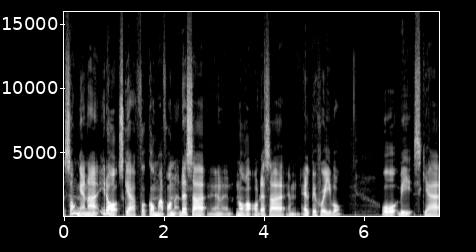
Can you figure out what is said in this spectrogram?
sångerna idag ska få komma från dessa, några av dessa LP-skivor. Och vi ska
